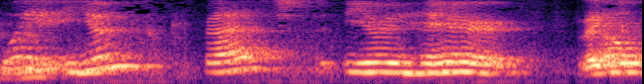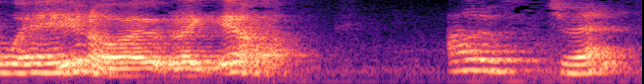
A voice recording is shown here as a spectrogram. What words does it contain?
Wait, you scratched your hair Like Away? you know, I, like yeah, out of stress?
